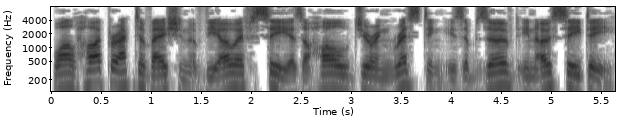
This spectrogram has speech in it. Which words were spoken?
While hyperactivation of the OFC as a whole during resting is observed in OCD,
